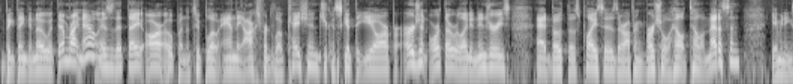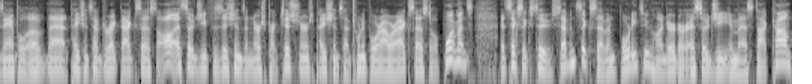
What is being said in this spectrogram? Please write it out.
The big thing to know with them right now is that they are open, the Tupelo and the Oxford locations. You can skip the ER for urgent ortho-related injuries at both those places. They're offering virtual health telemedicine. Gave me an example of that. Patients have direct access to all SOG physicians and nurse practitioners. Patients have 24-hour access to appointments at 662-767-4200 or SOGMS.com.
